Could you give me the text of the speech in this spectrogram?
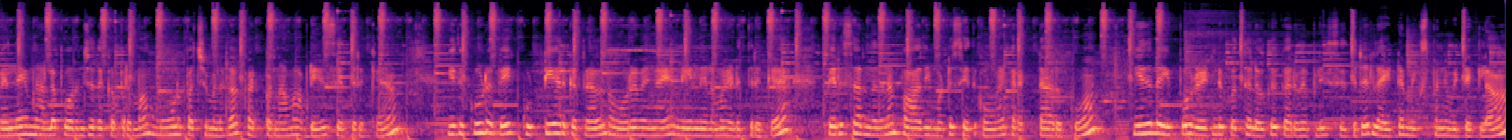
வெந்தயம் நல்லா பொரிஞ்சதுக்கப்புறமா மூணு பச்சை மிளகாய் கட் பண்ணாமல் அப்படியே சேர்த்துருக்கேன். இது கூடவே குட்டியாக இருக்கிறதுனால நான் ஒரு வெங்காயம் நீள் நீளமாக எடுத்திருக்கேன். பெருசாக இருந்ததுன்னா பாதி மட்டும் சேர்த்துக்கோங்க கரெக்டாக இருக்கும். இதில் இப்போது ரெண்டு கொத்து அளவுக்கு கருவேப்பிலையும் சேர்த்துட்டு லைட்டாக மிக்ஸ் பண்ணி விட்டுக்கலாம்.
